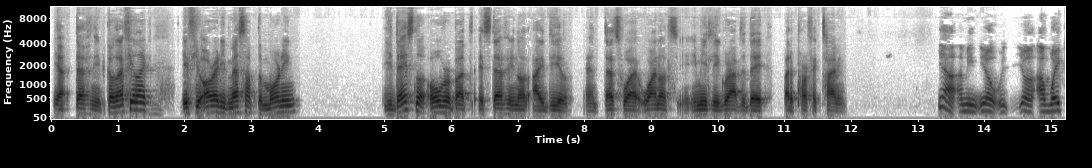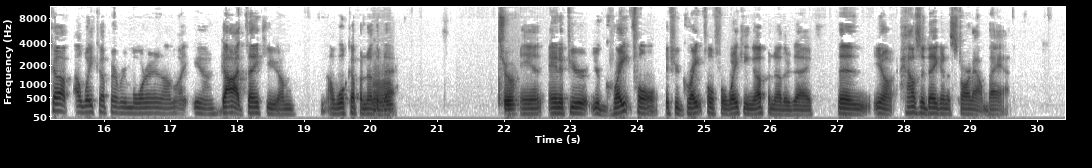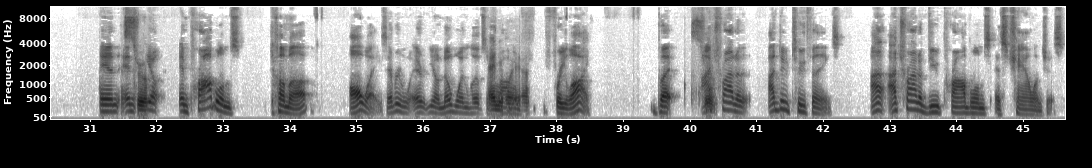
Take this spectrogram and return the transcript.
Yeah, definitely. Because I feel like if you already mess up the morning, your day's not over, but it's definitely not ideal. And that's why why not immediately grab the day by the perfect timing. Yeah, I mean, you know, you know, I wake up, I wake up every morning, and I'm like, you know, God, thank you. I'm, I woke up another mm-hmm. day. True. And and if you're you're grateful, if you're grateful for waking up another day, then you know, how's the day going to start out bad? And That's and true. you know, and problems come up always. Everyone, you know, no one lives a anyway, problem-free life. But I try to, I do two things. I, I try to view problems as challenges.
